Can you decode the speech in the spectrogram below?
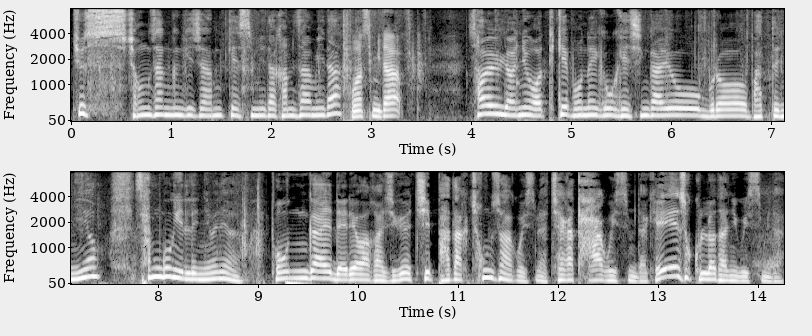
주스 정상근 기자 함께했습니다. 감사합니다. 고맙습니다. 설 연휴 어떻게 보내고 계신가요? 물어봤더니요. 3012님은요. 본가에 내려와 가지고 집 바닥 청소하고 있습니다. 제가 다 하고 있습니다. 계속 굴러다니고 있습니다.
